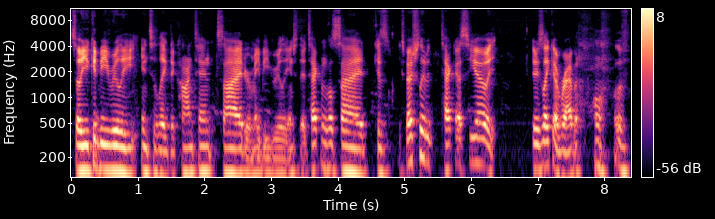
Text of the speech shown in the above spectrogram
So you could be really into like the content side, or maybe really into the technical side. Because especially with tech SEO, it, there's like a rabbit hole of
